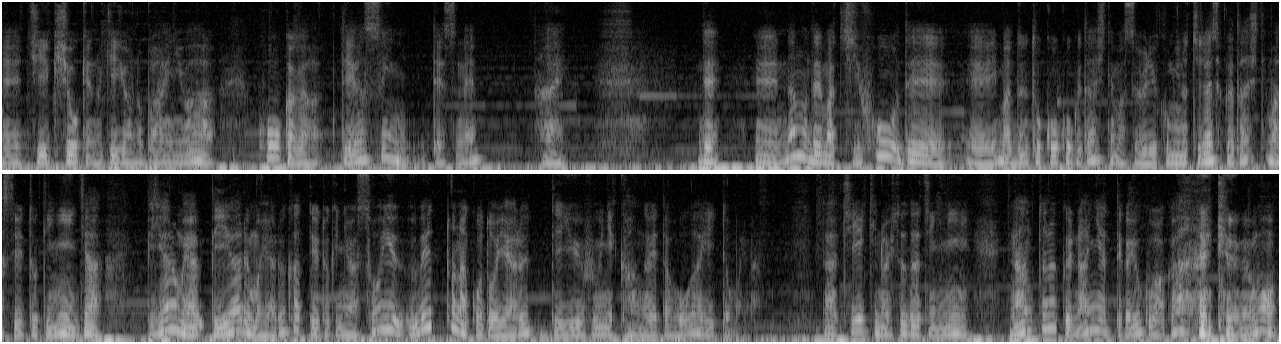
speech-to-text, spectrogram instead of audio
えー、地域証券の企業の場合には効果が出やすいんですね。はい、で、えー、なので、まあ、地方で、えー、今ずっと広告出してます売り込みのチラシとか出してますという時にじゃあ PR もや PR もやるかっていう時にはそういうウェットなことをやるっていうふうに考えた方がいいと思います。だから地域の人たちになんとなく何やってかよくわからないけれども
